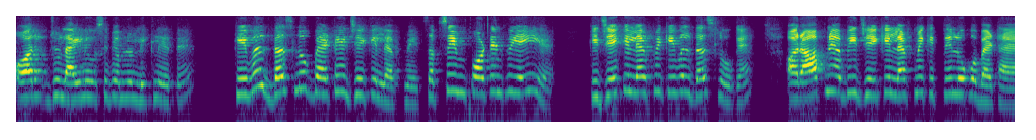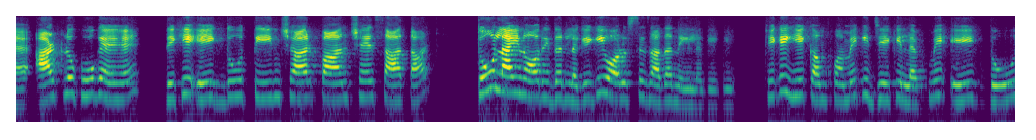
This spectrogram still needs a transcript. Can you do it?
और जो लाइन है, उसे भी हम लोग लिख लेते हैं। केवल दस लोग बैठे हैं जे के लेफ़्ट में। सबसे इंपॉर्टेंट तो यही है कि जे के लेफ़्ट में केवल दस लोग हैं। और आपने अभी जे के लेफ़्ट में कितने लोग को बैठाया है? आठ लोग हो गए हैं। देखिए, एक, दो, तीन, चार, पाँच, छः, सात, आठ। दो लाइन और इधर लगेगी और उससे ज़्यादा नहीं लगेगी। ठीक है, ये कंफर्म है कि जे के लेफ़्ट में एक, दो,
